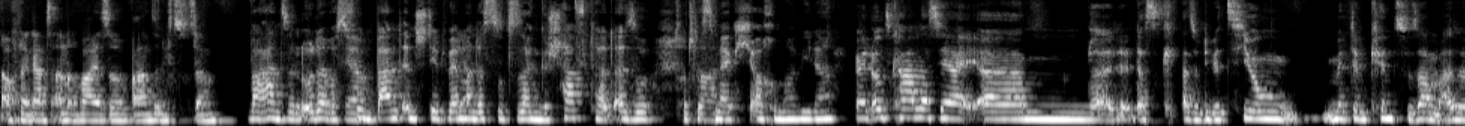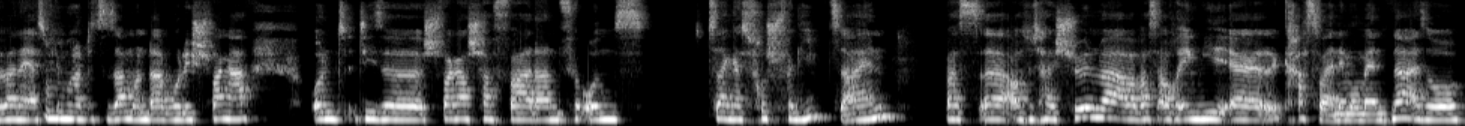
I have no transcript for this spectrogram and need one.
auf eine ganz andere Weise wahnsinnig zusammen. Wahnsinn, oder? Was Ja. für ein Band entsteht, wenn Ja. man das sozusagen geschafft hat. Also Total. das merke ich auch immer wieder. Mit uns kam das ja, ähm, das, also die Beziehung mit dem Kind zusammen. Also wir waren ja erst vier Mhm. Monate zusammen und da wurde ich schwanger. Und diese Schwangerschaft war dann für uns sozusagen das frisch verliebt sein, was äh, auch total schön war, aber was auch irgendwie äh, krass war in dem Moment. Ne? Also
